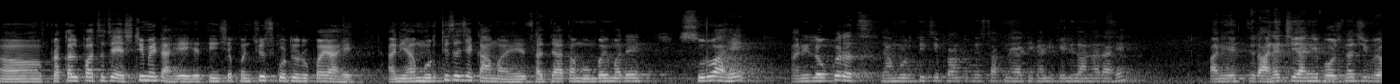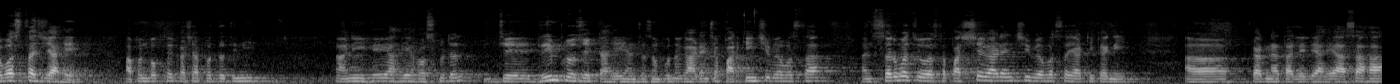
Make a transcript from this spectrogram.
प्रकल्पाचं जे एस्टिमेट आहे हे तीनशे पंचवीस कोटी रुपये आहे. आणि ह्या मूर्तीचं जे काम आहे सध्या आता मुंबईमध्ये सुरू आहे. आणि लवकरच या मूर्तीची प्राणप्रतिष्ठापना या ठिकाणी केली जाणार आहे. आणि हे राहण्याची आणि भोजनाची व्यवस्था जी आहे आपण बघतोय कशा पद्धतीने. आणि हे आहे हॉस्पिटल जे ड्रीम प्रोजेक्ट आहे यांचं संपूर्ण गाड्यांच्या पार्किंगची व्यवस्था आणि सर्वच व्यवस्था पाचशे गाड्यांची व्यवस्था या ठिकाणी करण्यात आलेली आहे. असा हा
